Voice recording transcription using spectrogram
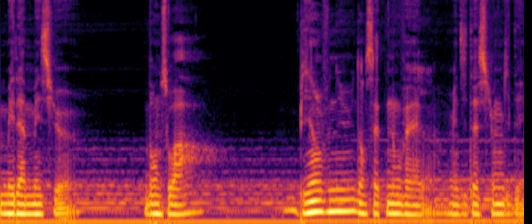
Mesdames, Messieurs, bonsoir. Bienvenue dans cette nouvelle méditation guidée.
